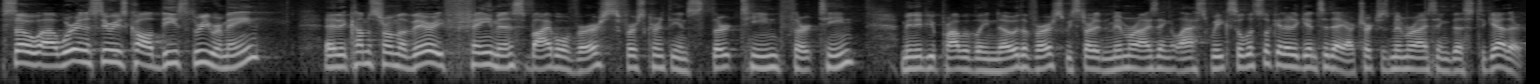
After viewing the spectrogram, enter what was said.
So, uh, we're in a series called These Three Remain, and it comes from a very famous Bible verse, 1 Corinthians 13 13. Many of you probably know the verse. We started memorizing last week, so let's look at it again today. Our church is memorizing this together.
